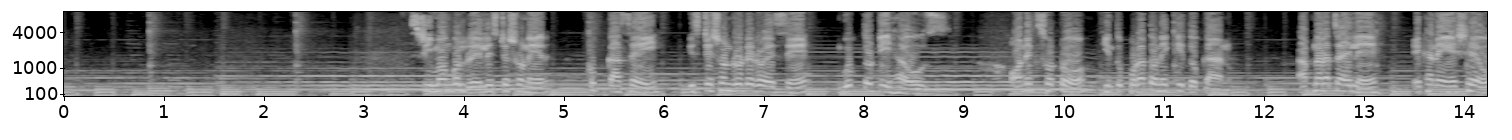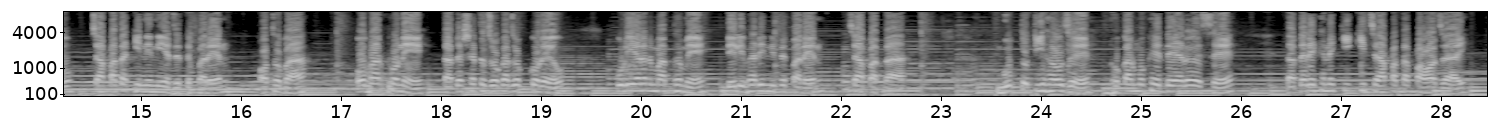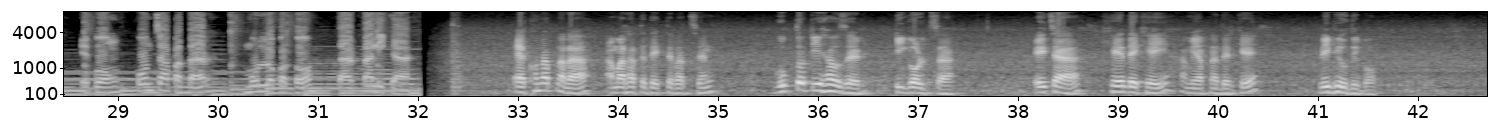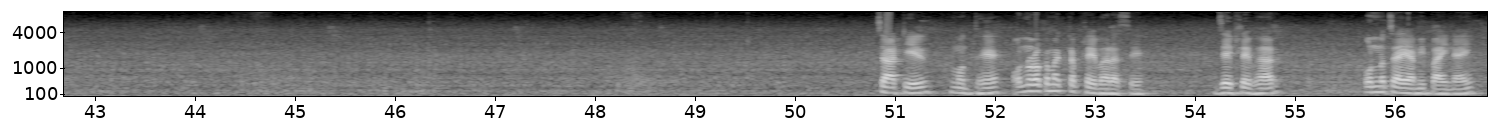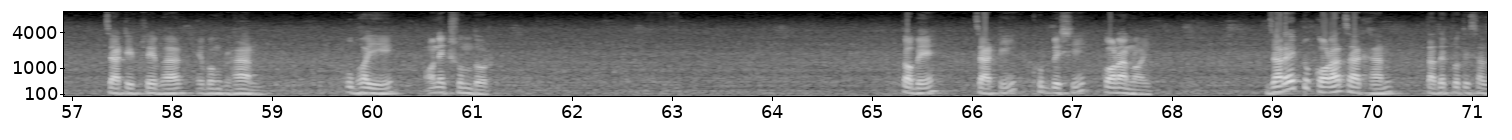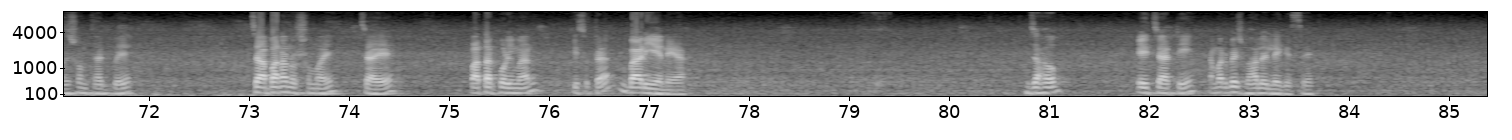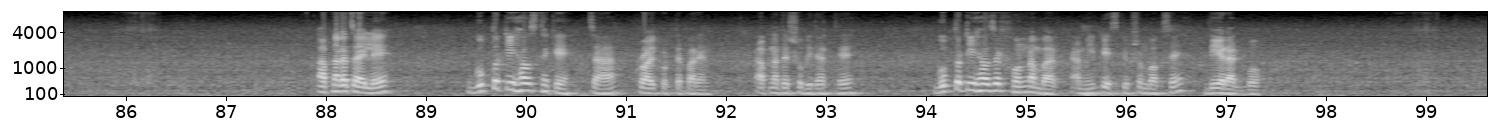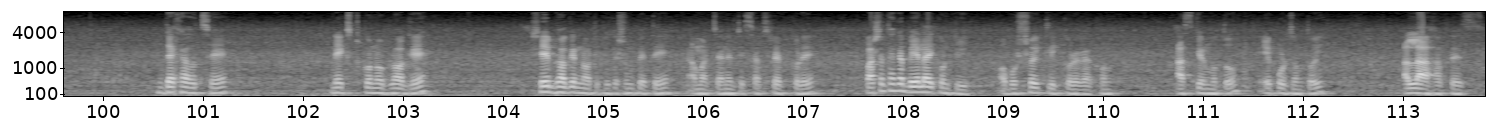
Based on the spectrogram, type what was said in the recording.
শ্রীমঙ্গল রেল স্টেশনের খুব কাছেই স্টেশন রোডে রয়েছে গুপ্ত টি হাউস। অনেক ছোট, কিন্তু পুরাতন একটি দোকান। আপনারা চাইলে এখানে এসেও চা পাতা কিনে নিয়ে যেতে পারেন, অথবা ওভার ফোনে তাদের সাথে যোগাযোগ করেও কুরিয়ারের মাধ্যমে ডেলিভারি নিতে পারেন চা পাতা। গুপ্ত টি হাউসে ঢোকার মুখে দেয়া রয়েছে, তাদের এখানে কি কি চা পাতা পাওয়া যায় এবং কোন চা পাতার মূল্য কত তার তালিকা। এখন আপনারা আমার হাতে দেখতে পাচ্ছেন গুপ্ত টি হাউসের টি গোল্ড চা। এই চা খেয়ে দেখেই আমি আপনাদেরকে রিভিউ দিব। চাটির মধ্যে অন্যরকম একটা ফ্লেভার আছে। যে ফ্লেভার অন্য চায়ে আমি পাই নাই। চাটির ফ্লেভার এবং ঘ্রাণ উভয়ই অনেক সুন্দর। তবে চাটি খুব বেশি কড়া নয়। যারা একটু কড়া চা খান, তাদের প্রতি সাজেশন থাকবে চা বানানোর সময় চায়ে পাতার পরিমাণ কিছুটা বাড়িয়ে নেয়া। যা হোক, এই চাটি আমার বেশ ভালোই লেগেছে। আপনারা চাইলে গুপ্ত টি হাউস থেকে চা ক্রয় করতে পারেন। আপনাদের সুবিধার্থে গুপ্ত টি হাউসের ফোন নাম্বার আমি ডিসক্রিপশন বক্সে দিয়ে রাখব। দেখা হচ্ছে নেক্সট কোনো ব্লগে সেই ব্লগের নোটিফিকেশন পেতে আমার চ্যানেলটি সাবস্ক্রাইব করে পাশে থাকা বেল আইকনটি অবশ্যই ক্লিক করে রাখুন। আজকের মতো এ পর্যন্তই। আল্লাহ হাফেজ।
